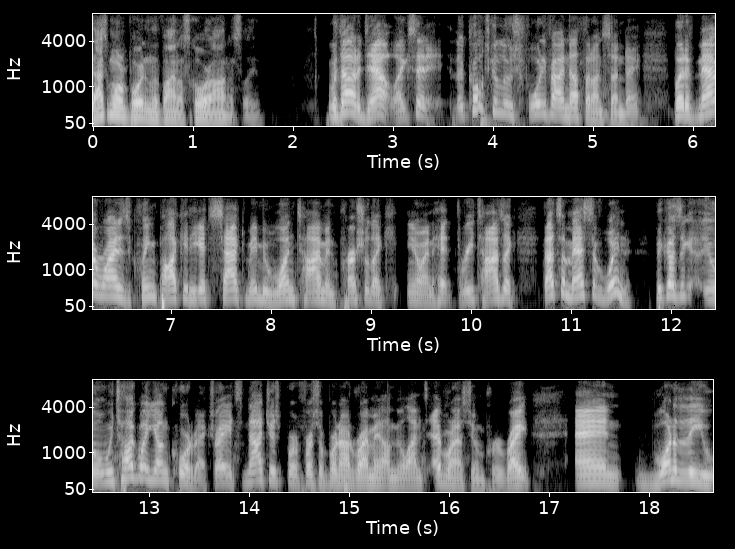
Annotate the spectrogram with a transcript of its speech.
that's more important than the final score, honestly. Without a doubt. Like I said, the Colts could lose 45 nothing on Sunday. But if Matt Ryan is a clean pocket, he gets sacked maybe one time and pressure like, you know, and hit three times, like that's a massive win. Because you know, when we talk about young quarterbacks, right? It's not just first of all Bernhard Raimann on the line, it's everyone has to improve, right? And one of the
